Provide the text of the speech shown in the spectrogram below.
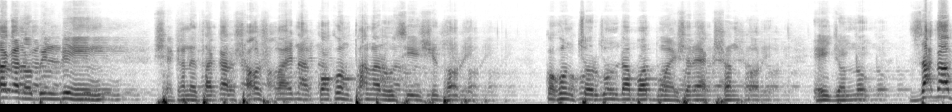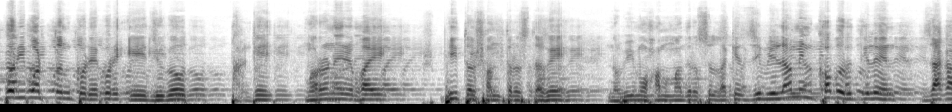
লাগানো বিল্ডিং, সেখানে থাকার সাহস পায় না, কখন থানার ওসি এসে ধরে, কখন চোরগুন্ডা বদমাইশের অ্যাকশন করে এই জন্য জায়গা পরিবর্তন করে করে এই যুগেও থাকে মরণের ভয়ে ভীত সন্ত্রস্ত হয়ে নবী মোহাম্মদ রসুল্লাহকে জিবরিল আমিন খবর দিলেন, জায়গা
